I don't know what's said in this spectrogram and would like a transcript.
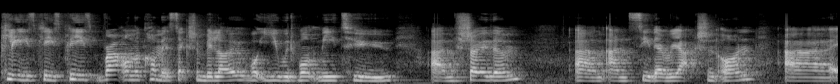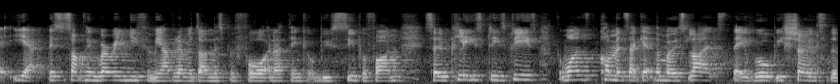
please please please write on the comment section below what you would want me to um, show them um, and see their reaction on. Uh, yeah, this is something very new for me. I've never done this before and I think it will be super fun. So please, please, please, the ones comments that get the most likes, they will be shown to the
